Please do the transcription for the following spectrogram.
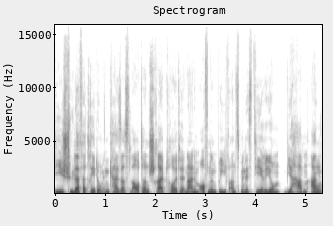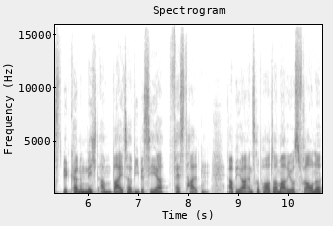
Die Schülervertretung in Kaiserslautern schreibt heute in einem offenen Brief ans Ministerium, wir haben Angst, wir können nicht am Weiter wie bisher festhalten halten. RPA1-Reporter Marius Fraune.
